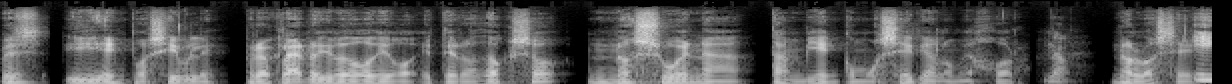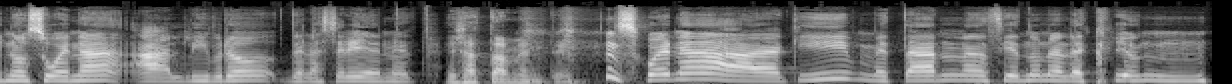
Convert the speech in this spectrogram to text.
Pues, y imposible. Pero claro, yo luego digo, heterodoxo no suena tan bien como serie a lo mejor. No. No lo sé. Y no suena al libro de la serie de Netflix. Exactamente. Suena aquí, me están haciendo una lección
